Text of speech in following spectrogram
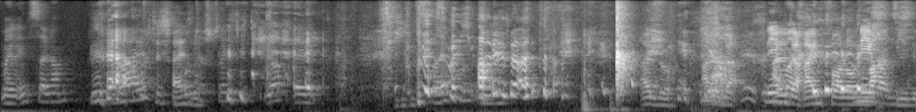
mein Instagram. Ach du Scheiße. Unterstrich. Ja, ey. Alter. Also, alle Ja. da, Nee, alle da Nee, macht diese.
